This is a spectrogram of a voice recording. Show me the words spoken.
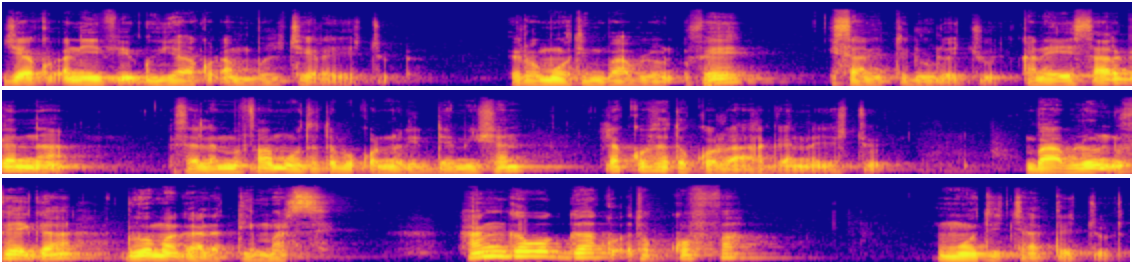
ji'a kudhanii fi guyyaa kudhan bulcheera jechuudha. Yeroo mootiin Baabiloon dhufee isaanitti duula jechuudha. Kana eessaa arganna? Isa lammaffaa mootota boqonnaa 25 lakkoofsa tokkorraa arganna jechuudha. Baabiloon dhufee egaa du'a magaalattiin marse. Hanga waggaa kudha tokkoffaa mootichaatti jechuudha.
